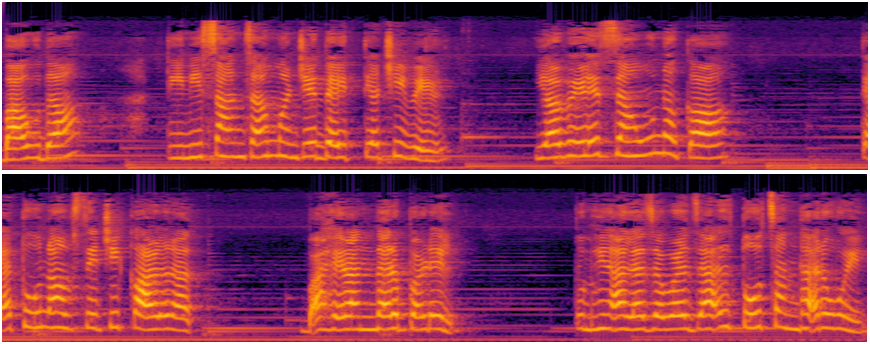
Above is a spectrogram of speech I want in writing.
बाऊदा तिन्ही सांजा म्हणजे दैत्याची वेळ. या वेळेत जाऊ नका. त्यातून अवसेची काळ रात बाहेर अंधार पडेल. तुम्ही आल्याजवळ जाल तोच अंधार होईल.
